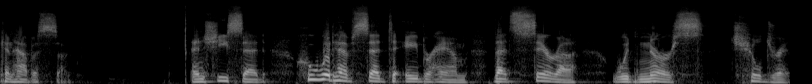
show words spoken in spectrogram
can have a son. And she said, Who would have said to Abraham that Sarah would nurse children?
